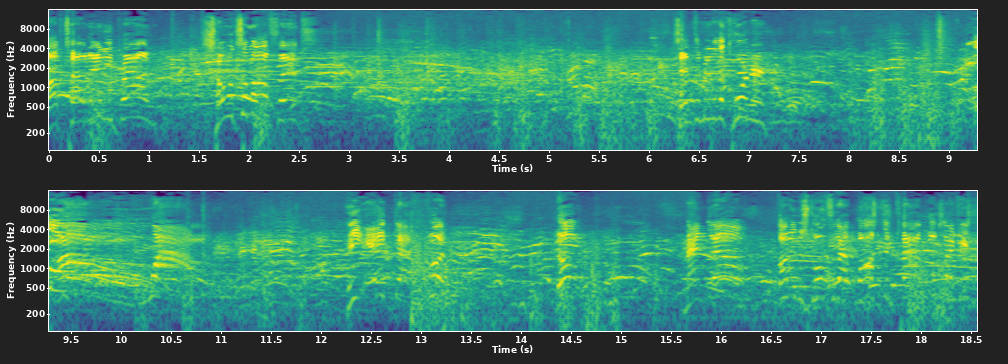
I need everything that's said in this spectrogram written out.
Uptown Eddie Brown showing some offense. Sends him into the corner. Oh, wow! He ate that foot. No. Mandel thought he was going for that Boston Crab. Looks like he's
